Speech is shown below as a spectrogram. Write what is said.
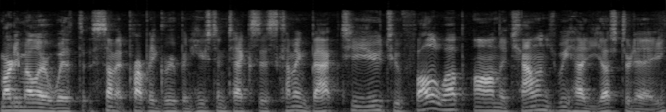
Marty Miller with Summit Property Group in Houston, Texas, coming back to you to follow up on the challenge we had yesterday,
